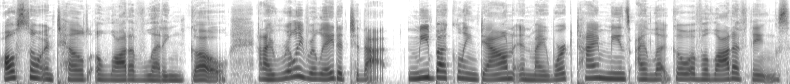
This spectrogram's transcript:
also entailed a lot of letting go. And I really related to that me buckling down in my work time means I let go of a lot of things.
